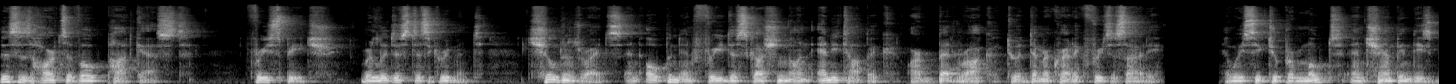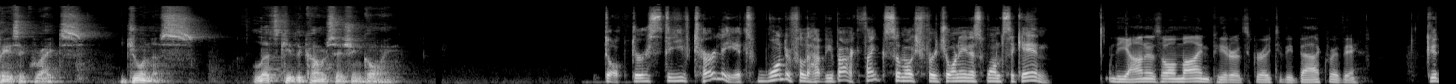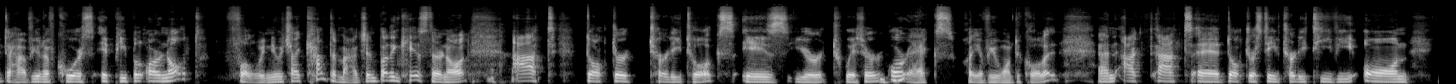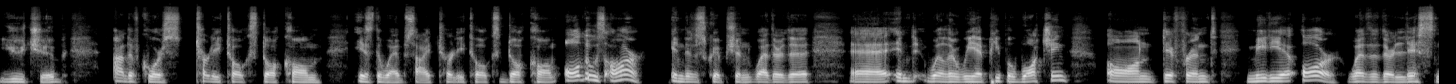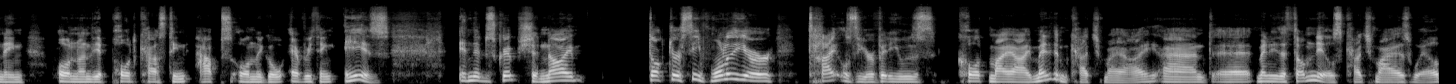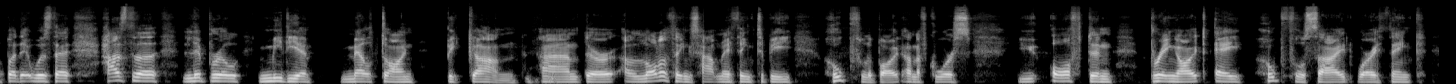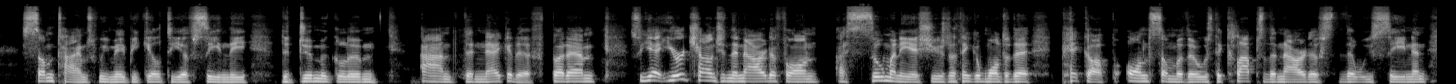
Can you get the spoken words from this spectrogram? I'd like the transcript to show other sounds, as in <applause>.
This is Hearts of Oak Podcast. Free speech, religious disagreement, children's rights, and open and free discussion on any topic are bedrock to a democratic free society, and we seek to promote and champion these basic rights. Join us. Let's keep the conversation going. Dr. Steve Turley, it's wonderful to have you back. Thanks so much for joining us once again. The honor's all mine, Peter. It's great to be back with you good to have you. And of course, if people are not following you, which I can't imagine, but in case they're not, at Dr. Turley Talks is your Twitter mm-hmm. or X, however you want to call it, and at, at uh, Dr. Steve Turley TV on YouTube. And of course, turleytalks.com is the website, turleytalks.com. All those are in the description whether the uh, in, whether we have people watching on different media or whether they're listening on, on the podcasting apps on the go. Everything is in the description. Now, Dr. Steve, one of your titles of your videos caught my eye. Many of them catch my eye, and uh, many of the thumbnails catch my eye as well. But it was the has the liberal media meltdown begun? Mm-hmm. And there are a lot of things happening, I think, to be hopeful about. And of course, you often bring out a hopeful side where I think sometimes we may be guilty of seeing the the doom and gloom and the negative. But um, so yeah, you're challenging the narrative on uh, so many issues, and I think I wanted to pick up on some of those, the collapse of the narratives that we've seen, and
